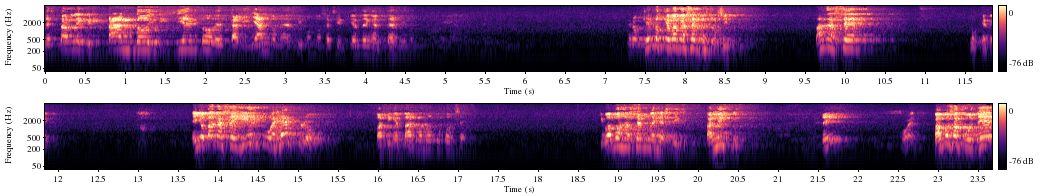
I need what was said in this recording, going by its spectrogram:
de estarle gritando y diciendo, desgalillando, me decimos, no sé si entienden el término. Pero ¿qué es lo que van a hacer nuestros hijos? Van a hacer lo que ven. Ellos van a seguir tu ejemplo, pero sin embargo no tu consejo. Y vamos a hacer un ejercicio. ¿Están listos? ¿Sí? Bueno, vamos a poner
